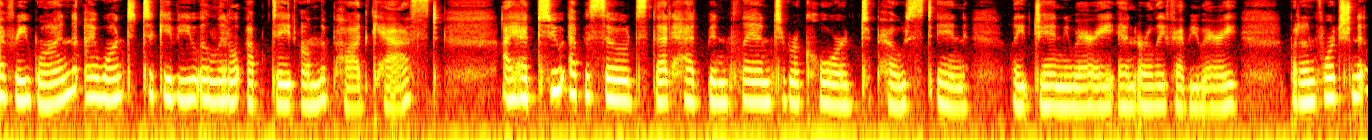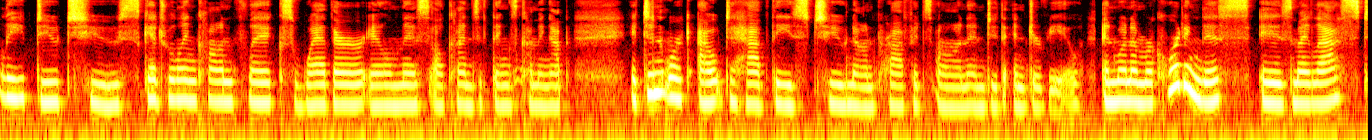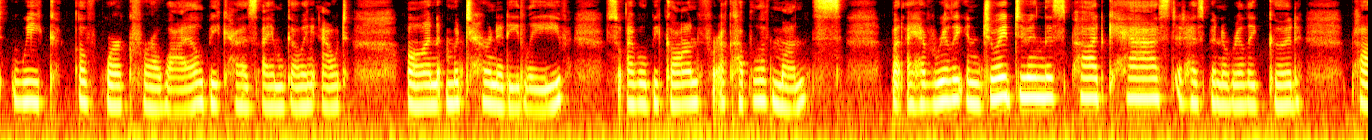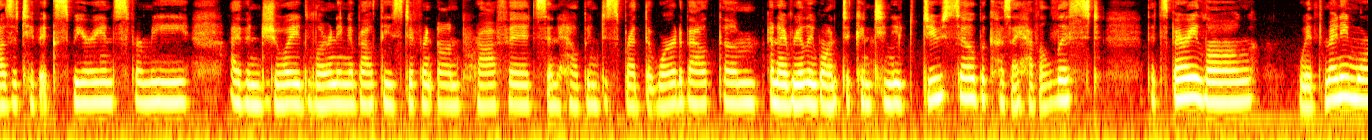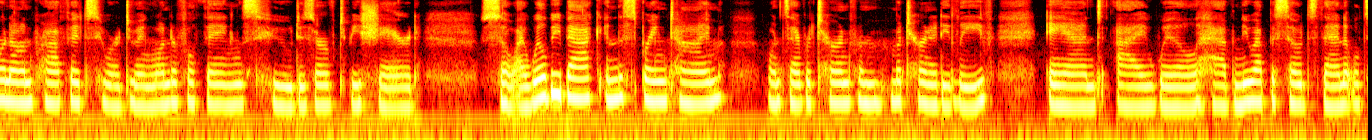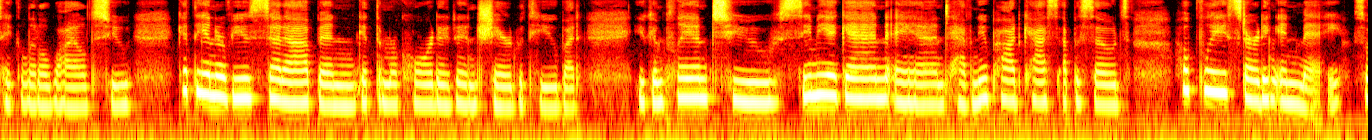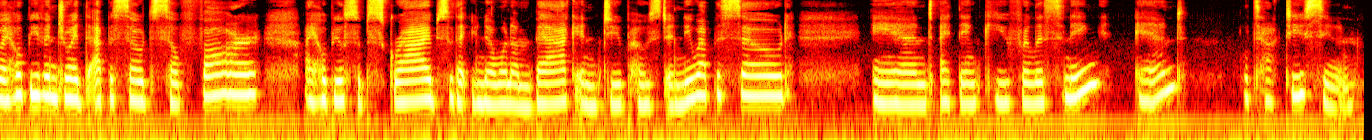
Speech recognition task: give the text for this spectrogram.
everyone. I wanted to give you a little update on the podcast. I had two episodes that had been planned to record to post in late January and early February, but unfortunately, due to scheduling conflicts, weather, illness, all kinds of things coming up, it didn't work out to have these two nonprofits on and do the interview. And when I'm recording this is my last week of work for a while because I am going out on maternity leave, so I will be gone for a couple of months but I have really enjoyed doing this podcast. It has been a really good, positive experience for me. I've enjoyed learning about these different nonprofits and helping to spread the word about them. And I really want to continue to do so because I have a list that's very long with many more nonprofits who are doing wonderful things who deserve to be shared. So I will be back in the springtime once I return from maternity leave, and I will have new episodes then. It will take a little while to get the interviews set up and get them recorded and shared with you, but you can plan to see me again and have new podcast episodes hopefully starting in May. So I hope you've enjoyed the episodes so far. I hope you'll subscribe so that you know when I'm back and do post a new episode. And I thank you for listening, and we'll talk to you soon.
